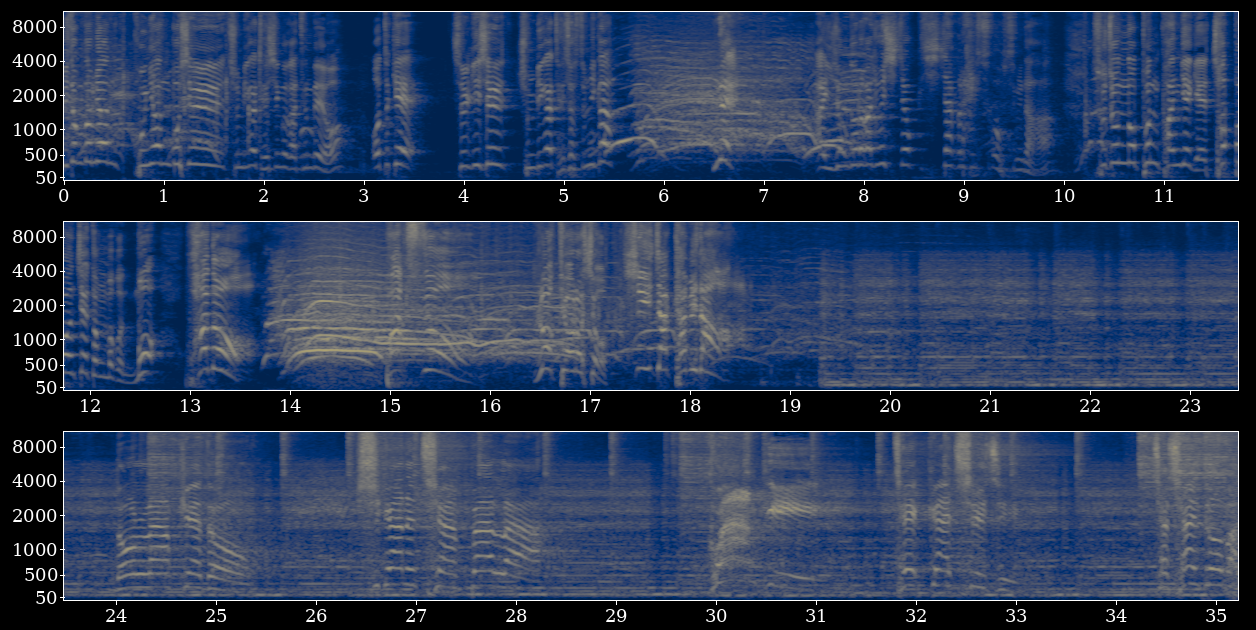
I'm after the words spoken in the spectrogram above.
이 정도면 공연 보실 준비가 되신 것 같은데요. 어떻게 즐기실 준비가 되셨습니까? 네. 아, 이 정도로 가지고 시작, 시작을 할 수가 없습니다. 수준 높은 관객의 첫 번째 덕목은 뭐? 환호! 박수! 로키 오로쇼 시작합니다! 놀랍게도 시간은 참 빨라 광기 대가치지 자 잘 들어봐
